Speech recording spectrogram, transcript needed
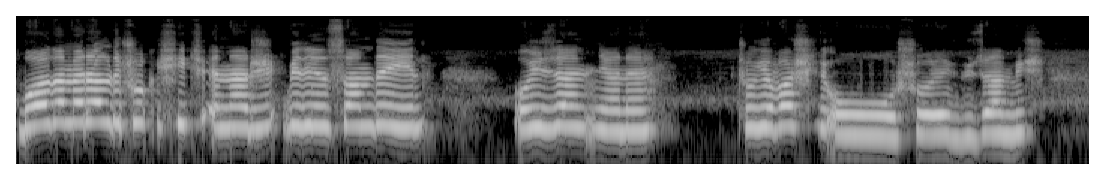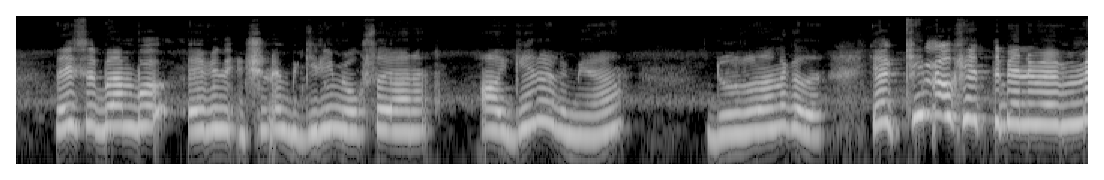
bu adam herhalde çok hiç enerjik bir insan değil. O yüzden yani çok yavaş gidiyor. Oo şu ev güzelmiş. Neyse ben bu evin içine bir gireyim yoksa yani ay girerim ya. Durdurana kadar. Ya kim yok etti benim evimi?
